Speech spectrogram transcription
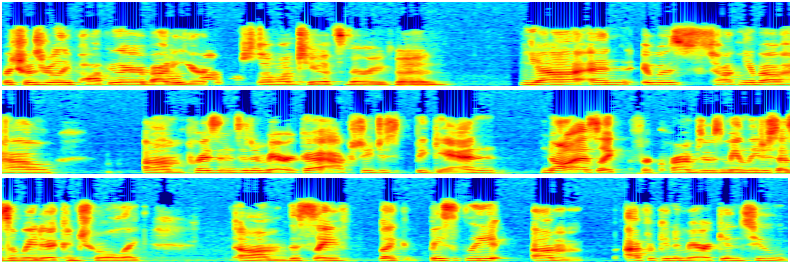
which was really popular about a oh, year i watched that one too. It's very good. Yeah and it was talking about how um, prisons in America actually just began not as like for crimes. It was mainly just as a way to control like um, the slave, like basically um, African Americans who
